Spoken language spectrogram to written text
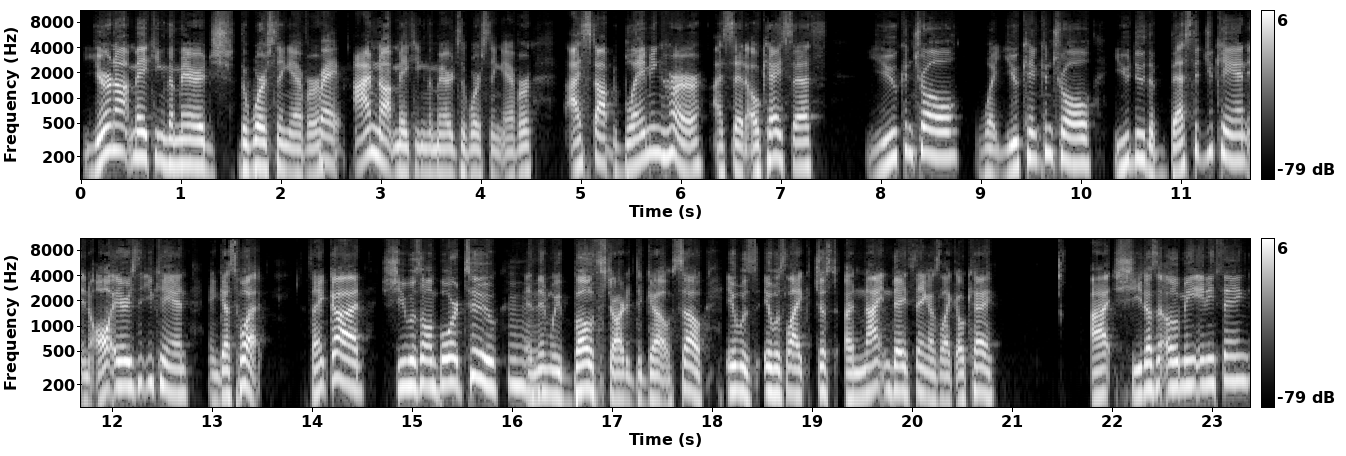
You're not making the marriage the worst thing ever. Right. I'm not making the marriage the worst thing ever. I stopped blaming her. I said, okay, Seth, you control what you can control. You do the best that you can in all areas that you can. And guess what? Thank God she was on board too. Mhm. And then we both started to go. So it was it was like just a night and day thing. I was like, okay, I she doesn't owe me anything.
